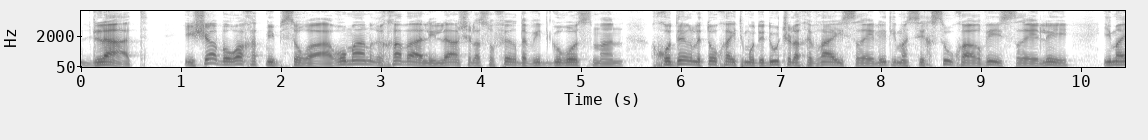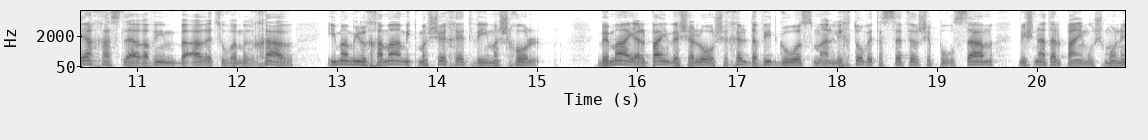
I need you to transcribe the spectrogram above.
דלעת. אישה בורחת מבשורה, הרומן רחב העלילה של הסופר דוד גרוסמן חודר לתוך ההתמודדות של החברה הישראלית עם הסכסוך הערבי-ישראלי, עם היחס לערבים בארץ ובמרחב, עם המלחמה המתמשכת ועם השכול. במאי 2003 החל דוד גרוסמן לכתוב את הספר שפורסם בשנת 2008.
